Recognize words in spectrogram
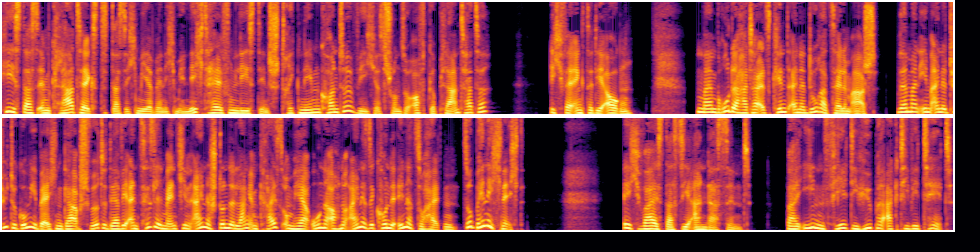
Hieß das im Klartext, dass ich mir, wenn ich mir nicht helfen ließ, den Strick nehmen konnte, wie ich es schon so oft geplant hatte? Ich verengte die Augen. Mein Bruder hatte als Kind eine Duracell im Arsch. Wenn man ihm eine Tüte Gummibärchen gab, schwirrte der wie ein Zisselmännchen eine Stunde lang im Kreis umher, ohne auch nur eine Sekunde innezuhalten. So bin ich nicht. Ich weiß, dass Sie anders sind. Bei Ihnen fehlt die Hyperaktivität.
